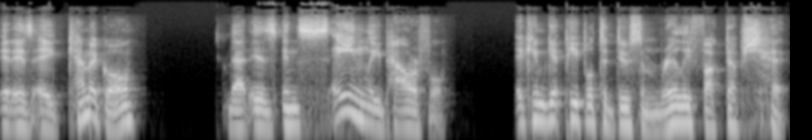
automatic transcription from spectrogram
it is a chemical that is insanely powerful. It can get people to do some really fucked up shit.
